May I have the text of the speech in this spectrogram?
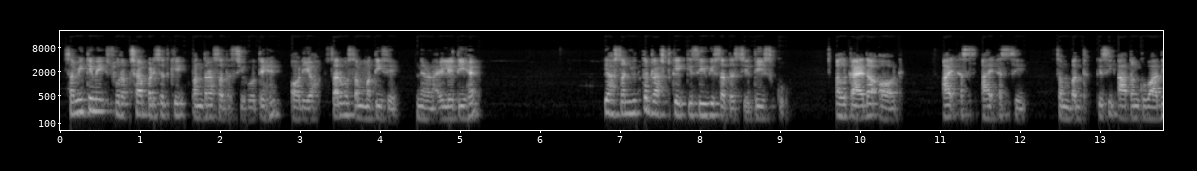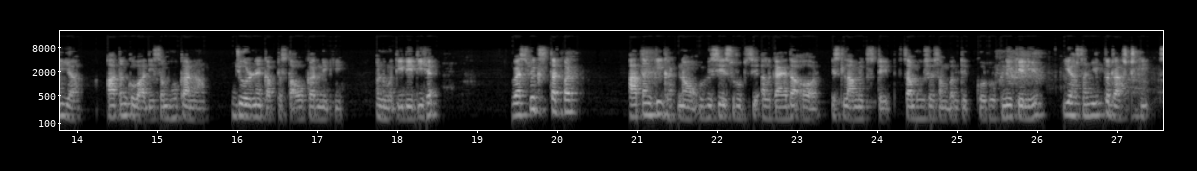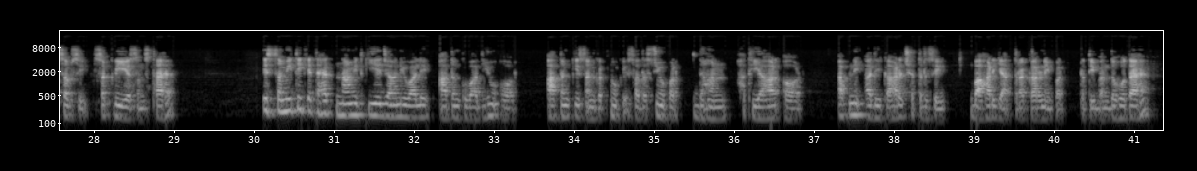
समिति में सुरक्षा परिषद के पंद्रह सदस्य होते हैं और यह सर्वसम्मति से निर्णय लेती है। यह संयुक्त राष्ट्र के किसी भी सदस्य देश को अलकायदा और आईएसआईएस से संबद्ध किसी आतंकवादी या आतंकवादी समूह का नाम जोड़ने का प्रस्ताव करने की अनुमति देती है। वैश्विक स्तर पर आतंकी घटनाओं, विशेष रूप से अलकायदा और इस्लामिक स्टेट समूह से संबंधित को रोकने के लिए यह संयुक्त राष्ट्र की सबसे सक्रिय संस्था है। इस समिति के तहत नामित किए जाने वाले आतंकवादियों और आतंकी संगठनों के सदस्यों पर धन, हथियार और अपने अधिकार क्षेत्र से बाहर यात्रा करने पर प्रतिबंध होता है।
